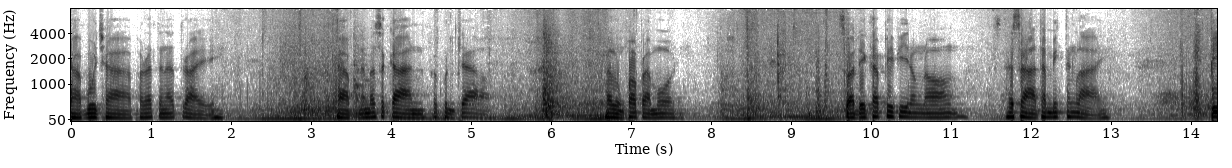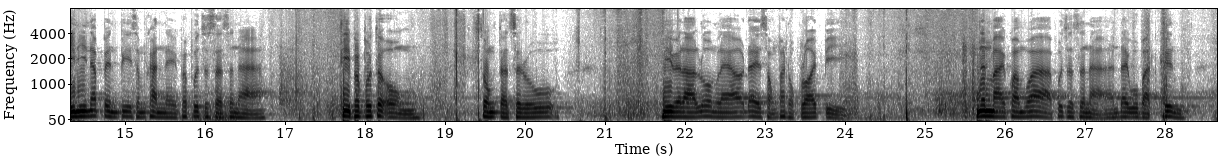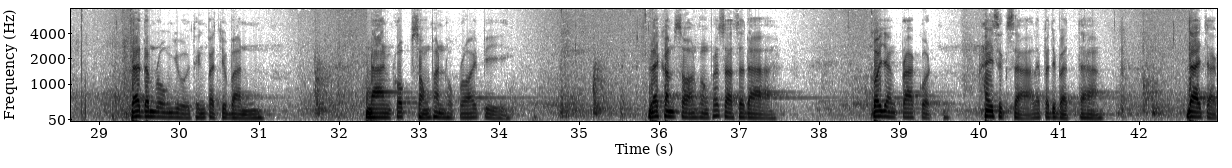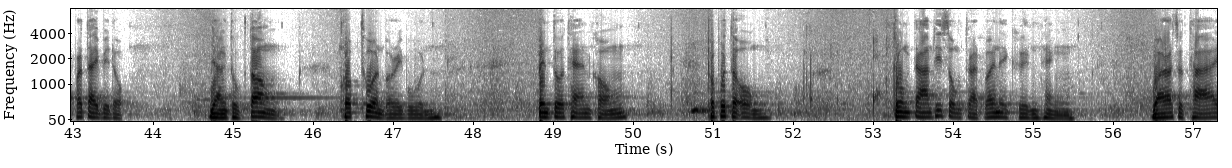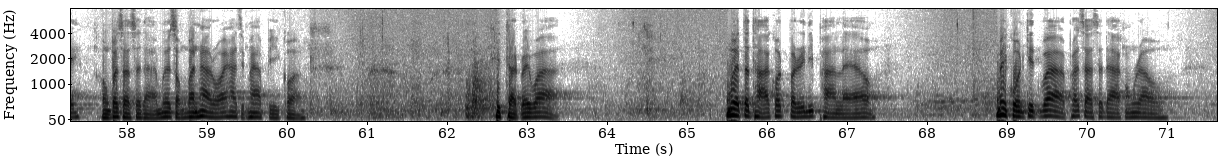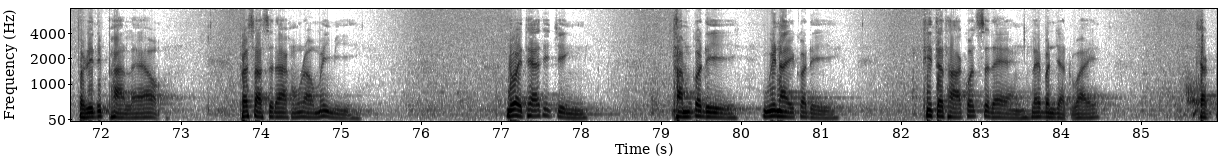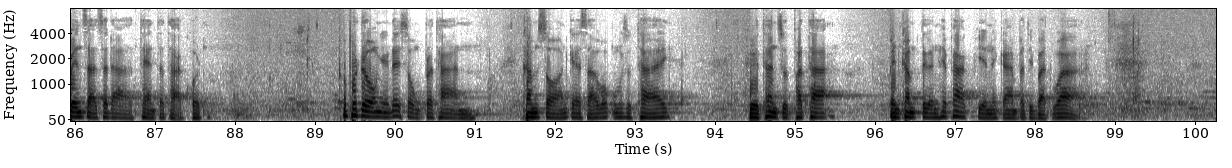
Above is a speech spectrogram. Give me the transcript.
กราบบูชาพระรัตนตรัยกราบนมัสการพระคุณเจ้าพระหลวงพ่อประโมท สวัสดีครับพี่ๆน้องๆพระสาธรรมิกทั้งหลาย ปีนี้นับเป็นปีสำคัญในพระพุทธศาสนา ที่พระพุทธองค์ทรงตรัสรู้ มีเวลาล่วงแล้วได้ 2,600 ปี นั่นหมายความว่าพุทธศาสนาได้อุบัติขึ้น และดำรงอยู่ถึงปัจจุบัน นานครบ 2,600 ปี และคำสอนของพระศาสดา ก็ยังปรากฏให้ศึกษาและปฏิบัติตามได้จากพระไตรปิฎกอย่างถูกต้องครบถ้วนบริบูรณ์ เป็นตัวแทนของพระพุทธองค์ ตรงตามที่ทรงตรัสไว้ในคืนแห่งวาระสุดท้าย ของพระศาสดาเมื่อ 2,555 ปีก่อน ที่ตรัสไว้ว่า เมื่อตถาคตปรินิพพานแล้ว ไม่ควรคิดว่าพระศาสดาของเราปรินิพพานแล้ว พระศาสดาของเราไม่มี ด้วยแท้ที่จริงธรรมก็ดี วินัยก็ดี ที่ตถาคตแสดงและบัญญัติไว้ จากเป็นศาสดาแทนตถาคต พระพุทธองค์ยังได้ทรงประทานคำสอนแก่สาวกองค์สุดท้าย คือท่านสุดพัทธะเป็นคำเตือนให้ภาคเพียรในการปฏิบัติว่า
